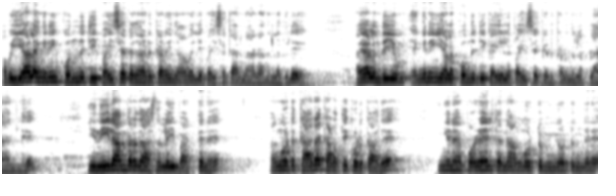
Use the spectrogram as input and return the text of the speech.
അപ്പോൾ ഇയാൾ എങ്ങനെയും കൊന്നിട്ട് ഈ പൈസയൊക്കെ ഞാൻ എടുക്കുകയാണെങ്കിൽ ഞാൻ വലിയ പൈസക്കാരനാകാന്നുള്ളതിൽ അയാൾ എന്ത് ചെയ്യും എങ്ങനെയും ഇയാളെ കൊന്നിട്ട് ഈ കയ്യിലെ പൈസയൊക്കെ എടുക്കണം എന്നുള്ള പ്ലാനിൽ ഈ നീലാംബരദാസ് എന്നുള്ള ഈ ഭക്തനെ അങ്ങോട്ട് കര കടത്തി കൊടുക്കാതെ ഇങ്ങനെ പുഴയിൽ തന്നെ അങ്ങോട്ടും ഇങ്ങോട്ടും ഇങ്ങനെ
